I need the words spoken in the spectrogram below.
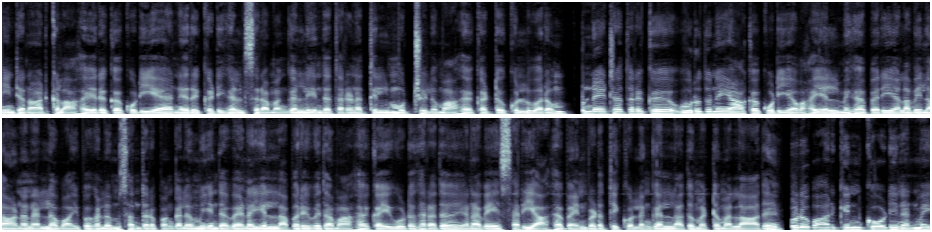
நீண்ட நாட்களாக இருக்கக்கூடிய நெருக்கடிகள் சிரமங்கள் இந்த தருணத்தில் முற்றிலுமாக கட்டுக்குள் வரும். முன்னேற்றத்திற்கு உறுதுணையாக்கக்கூடிய வகையில் மிகப்பெரிய அளவிலான நல்ல வாய்ப்புகளும் சந்தர்ப்பங்களும் இந்த வேளையில் அபரிவிதமாக கைகூடுகிறது. எனவே சரியாக பயன்படுத்திக் கொள்ளுங்கள். அது மட்டுமல்லாது குரு பார்க்கின் கோடி நன்மை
